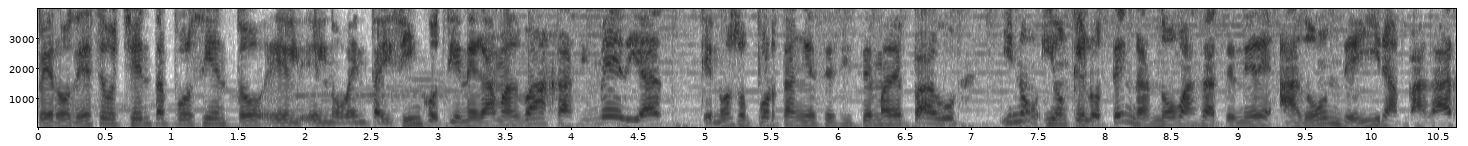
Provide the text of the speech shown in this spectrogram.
pero de ese 80%, el, el 95% tiene gamas bajas y medias que no soportan ese sistema de pago y no, y aunque lo tengas, no vas a tener a dónde ir a pagar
